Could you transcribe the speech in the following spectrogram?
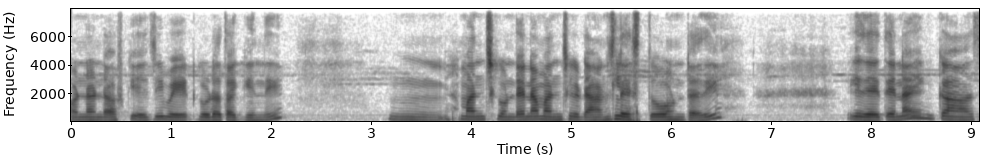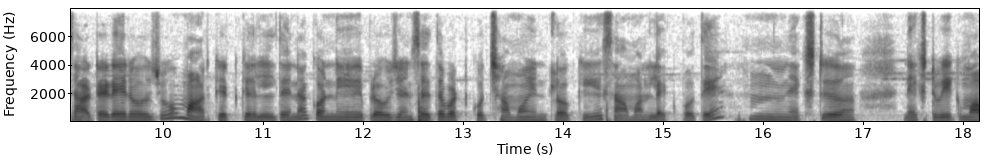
One and half KG weight కూడా తగ్గింది. మంచిగా ఉంటేనే మంచిగా డాన్స్లు వేస్తూ ఉంటుంది. ఇదైతేనా ఇంకా సాటర్డే రోజు మార్కెట్కి వెళ్తేనా కొన్ని ప్రొవిజన్స్ అయితే పట్టుకొచ్చాము ఇంట్లోకి సామాన్ లేకపోతే. నెక్స్ట్ నెక్స్ట్ వీక్ మా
